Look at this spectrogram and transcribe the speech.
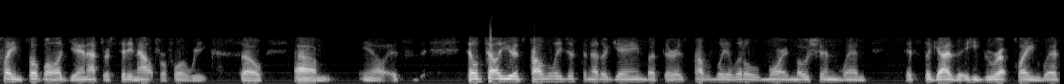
playing football again after sitting out for four weeks. So, um, you know, it's he'll tell you it's probably just another game, but there is probably a little more emotion when it's the guys that he grew up playing with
